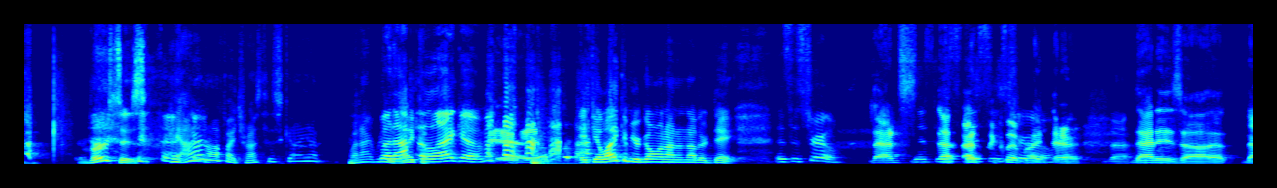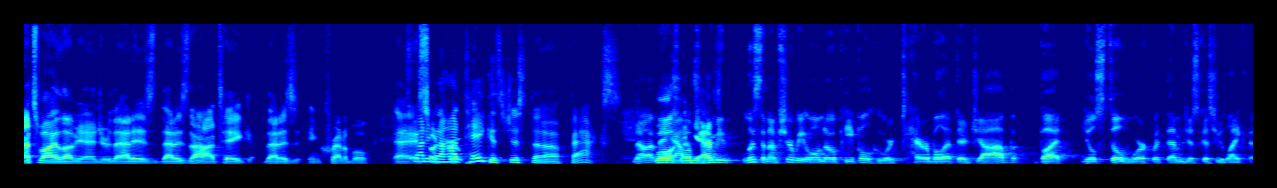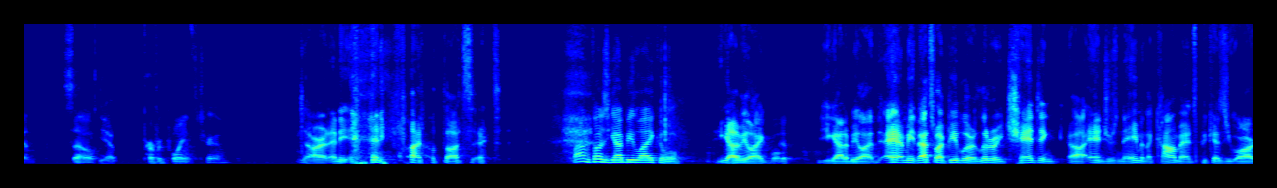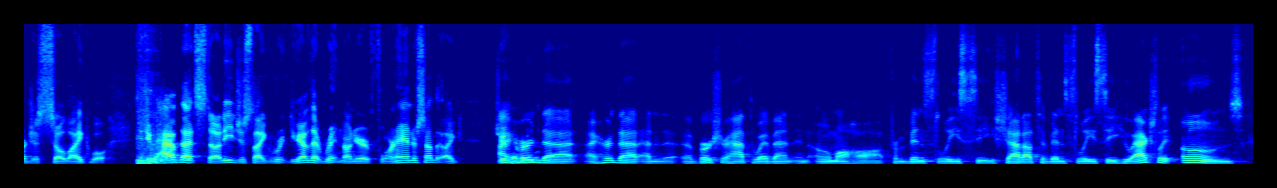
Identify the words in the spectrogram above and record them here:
Versus, Hey, I don't know if I trust this guy yet, but I really but like I him. like him. if you like him, you're going on another date. this is true. That's This that, is- that's this the is clip right there. The- That is uh that's why I love you, Andrew. That is that is the hot take. That is incredible. Uh, It's not so even a hot take. It's just uh, facts. No, it Well, makes sense. yes. I mean, listen, I'm sure we all know people who are terrible at their job, but you'll still work with them just because you like them. So, Yep. perfect point. It's true. All right. Any any final thoughts there? Final thoughts, you gotta be likable. You gotta be likable. Yep. You gotta be like. I mean, that's why people are literally chanting uh, Andrew's name in the comments because you are just so likable. Did you have that study? Just like, do you have that written on your forehand or something? Like, I heard that. I heard that at a- Berkshire Hathaway event in Omaha from Vince Lisi. Shout out to Vince Lisi, who actually owns.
